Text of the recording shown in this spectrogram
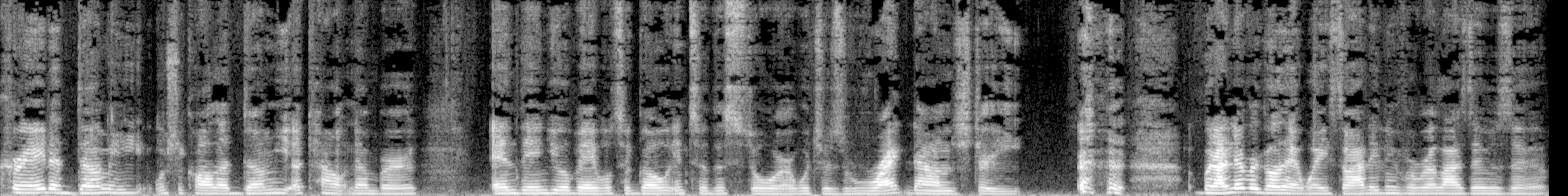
create a dummy what she call a dummy account number and then you'll be able to go into the store, which is right down the street. but I never go that way, so I didn't even realize there was a,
